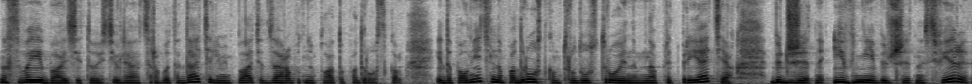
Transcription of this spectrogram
на своей базе, то есть являются работодателями работодателями платят заработную плату подросткам. И дополнительно подросткам, трудоустроенным на предприятиях бюджетной и внебюджетной сферы,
